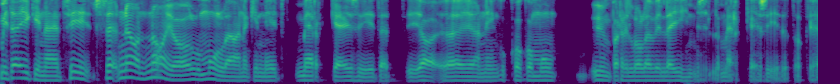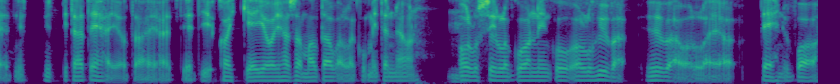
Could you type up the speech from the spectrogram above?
mitä ikinä. Et si, se, ne, on, ne on jo ollut mulle ainakin niitä merkkejä siitä, et, ja, ja, ja niin kuin koko mun ympärillä oleville ihmisille merkkejä siitä, että okei, että nyt, nyt pitää tehdä jotain ja että, että kaikki ei ole ihan samalla tavalla kuin miten ne on mm. ollut silloin, kun on niin kuin ollut hyvä, hyvä olla ja tehnyt vaan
